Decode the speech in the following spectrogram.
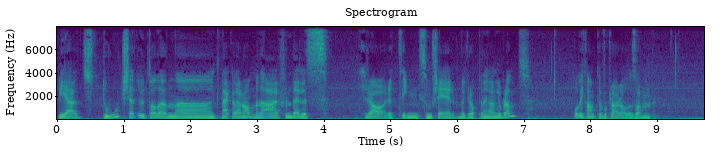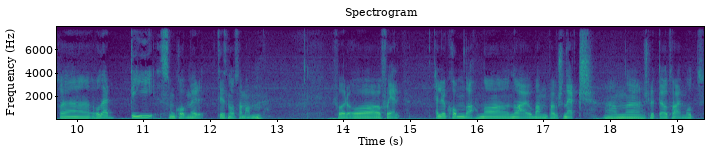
Vi er stort sett ute av den eh, kneika der nå, men det er fremdeles rare ting som skjer med kroppen en gang iblant. Og vi kan ikke forklare alle sammen. Uh, og det er de som kommer til Snåsamannen for å få hjelp. Eller kom, da. Nå, nå er jo mannen pensjonert. Han uh, slutta å ta imot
